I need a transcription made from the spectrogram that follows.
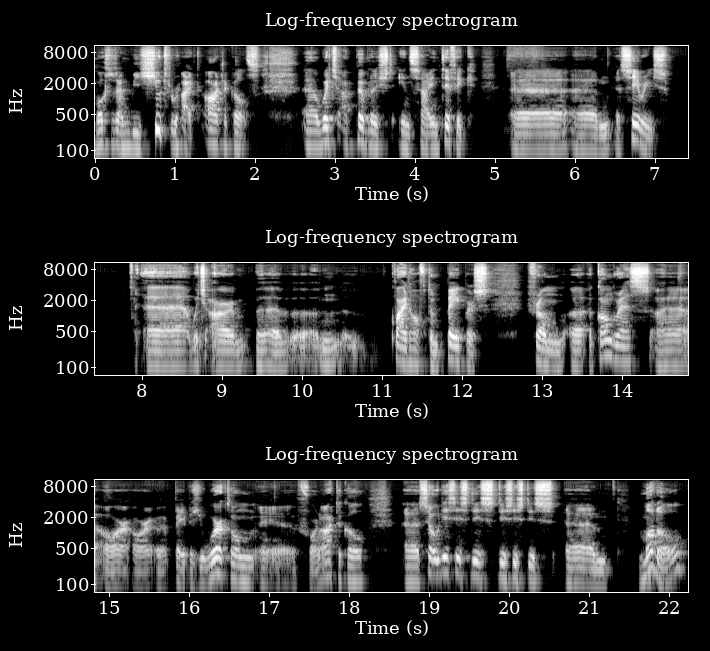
most of the time we should write articles uh, which are published in scientific uh, um, series, uh, which are uh, um, quite often papers from uh, a congress uh, or, or papers you worked on for an article. so this is this this is this um, model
